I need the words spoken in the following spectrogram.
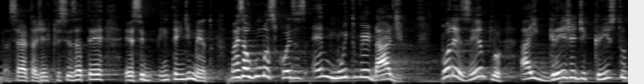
tá certo? A gente precisa ter esse entendimento. Mas algumas coisas é muito verdade. Por exemplo, a igreja de Cristo,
